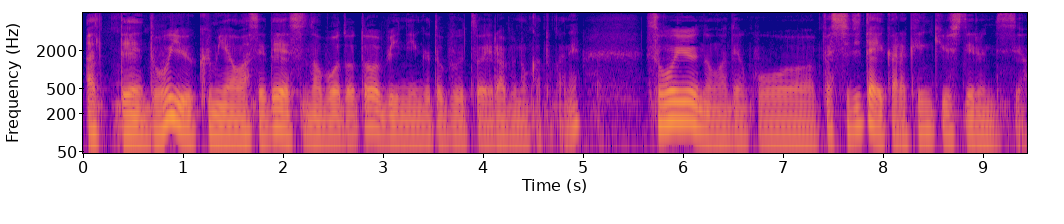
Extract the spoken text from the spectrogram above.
あってどういう組み合わせでスノーボードとビンディングとブーツを選ぶのかとかね。そういうのまでこうやっぱ知りたいから研究してるんですよ。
